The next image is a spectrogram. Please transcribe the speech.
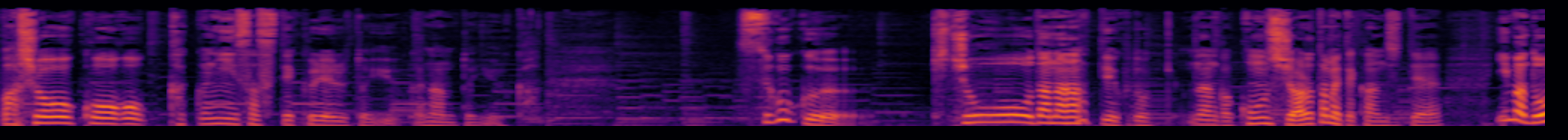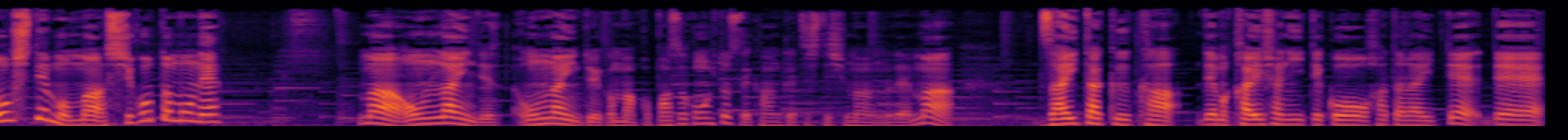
場所をこう、確認させてくれるというか、なんというか、すごく貴重だなっていうことを、なんか今週改めて感じて、今どうしてもまあ仕事もね、まあオンラインで、オンラインというかまあパソコン一つで完結してしまうので、まあ在宅化で、まあ、会社にいてこう働いて、で、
